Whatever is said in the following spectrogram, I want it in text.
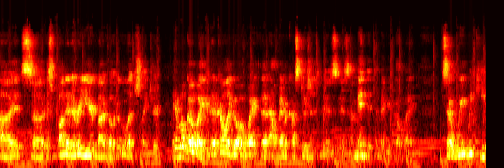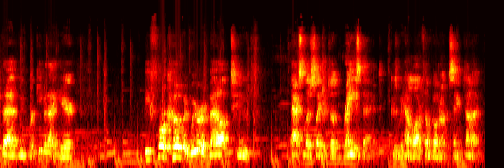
Uh, it's, uh, it's funded every year by a vote of the legislature, and it will go away. It can only go away the Alabama Constitution is, is amended to make it go away. So we, we keep that, we, we're keeping that here. Before COVID, we were about to ask the legislature to raise that because we had a lot of film going on at the same time.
